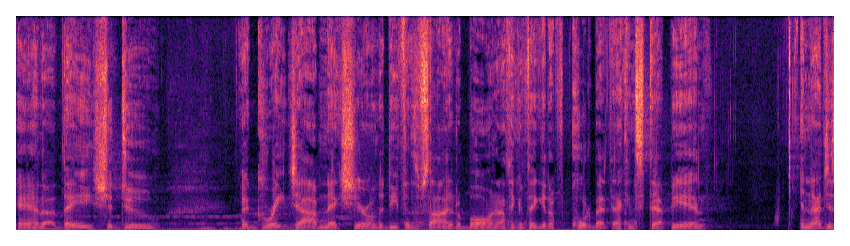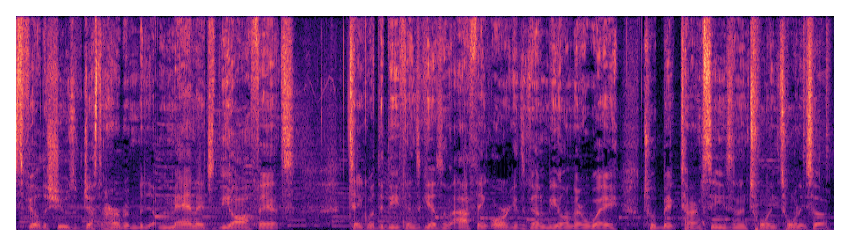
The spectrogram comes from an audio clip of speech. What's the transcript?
and uh, they should do a great job next year on the defensive side of the ball. And I think if they get a quarterback that can step in and not just fill the shoes of Justin Herbert, but manage the offense, take what the defense gives them, I think Oregon's going to be on their way to a big time season in 2020. So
